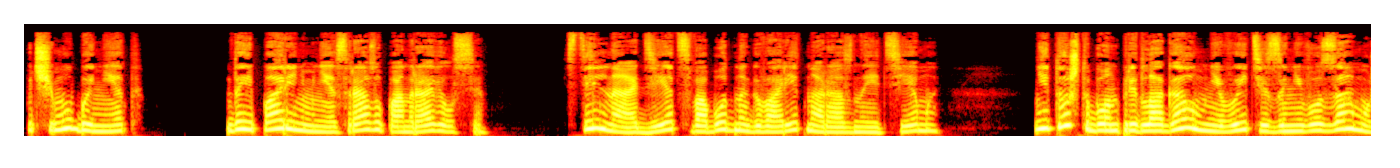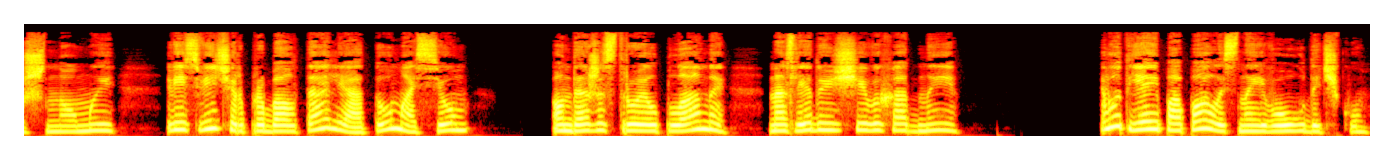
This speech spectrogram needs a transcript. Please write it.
почему бы нет. Да и парень мне сразу понравился. Стильно одет, свободно говорит на разные темы. Не то чтобы он предлагал мне выйти за него замуж, но мы весь вечер проболтали о том, о сём. Он даже строил планы на следующие выходные. Вот я и попалась на его удочку.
